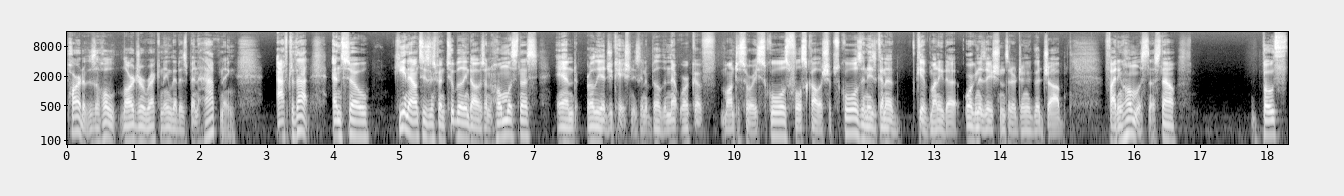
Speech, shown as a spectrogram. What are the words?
part of. There's a whole larger reckoning that has been happening after that. And so he announced he's going to spend $2 billion on homelessness and early education. He's going to build a network of Montessori schools, full scholarship schools, and he's going to give money to organizations that are doing a good job fighting homelessness. Now, both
